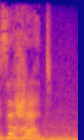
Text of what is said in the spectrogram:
Enemies ahead!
